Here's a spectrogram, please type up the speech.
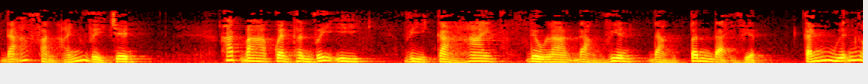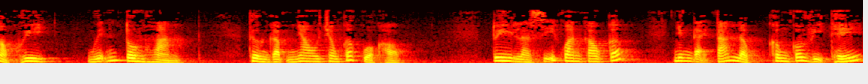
đã phản ánh về trên. H3 quen thân với Y vì cả hai đều là đảng viên Đảng Tân Đại Việt, cánh Nguyễn Ngọc Huy, Nguyễn Tôn Hoàn, thường gặp nhau trong các cuộc họp. Tuy là sĩ quan cao cấp, nhưng Đại tá Lộc không có vị thế,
